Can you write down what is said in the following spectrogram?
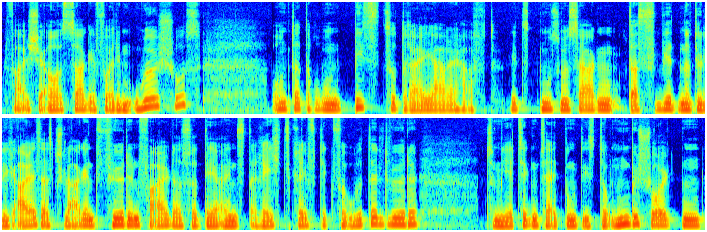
falsche Aussage vor dem Urschuss. Und da drohen bis zu drei Jahre Haft. Jetzt muss man sagen, das wird natürlich alles als schlagend für den Fall, dass er dereinst rechtskräftig verurteilt würde. Zum jetzigen Zeitpunkt ist er unbescholten,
